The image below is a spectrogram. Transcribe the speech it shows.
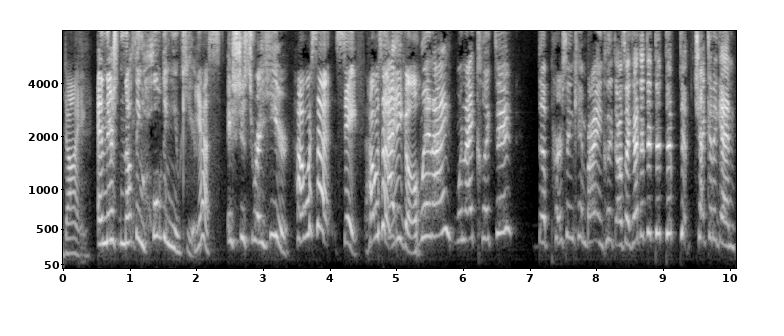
dying. And there's nothing holding you here. Yes. It's just right here. How was that safe? How was that I- legal? When I when I clicked it, the person came by and clicked. I was like, "Ah, dip, dip, dip, dip, dip, check it again.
